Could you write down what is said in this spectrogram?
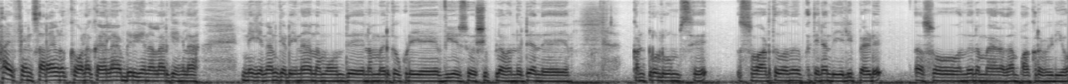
ஹாய் ஃப்ரெண்ட்ஸ் அரைவனுக்கு வணக்கம். எல்லாம் எப்படி இருக்கீங்க? நல்லா இருக்கீங்களா? இன்றைக்கி என்னென்னு கேட்டிங்கன்னா நம்ம வந்து நம்ம இருக்கக்கூடிய வியூஸோ ஷிப்பில் வந்துட்டு அந்த கண்ட்ரோல் ரூம்ஸு ஸோ அடுத்து வந்து பார்த்திங்கன்னா அந்த எலிபேடு ஸோ வந்து நம்ம அதான் பார்க்குற வீடியோ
